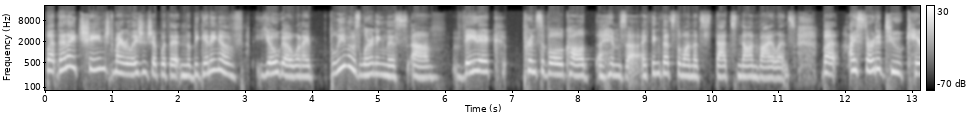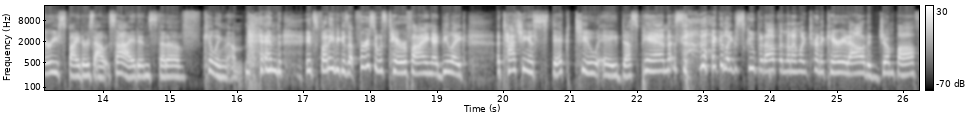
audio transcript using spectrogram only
But then I changed my relationship with it in the beginning of yoga when I believe I was learning this um, Vedic principle called ahimsa. I think that's the one that's that's nonviolence. But I started to carry spiders outside instead of killing them. And it's funny because at first it was terrifying. I'd be like attaching a stick to a dustpan so that I could like scoop it up and then I'm like trying to carry it out and jump off.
